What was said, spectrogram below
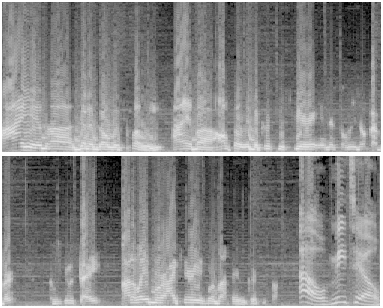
I am uh, gonna go with Chloe. I am uh, also in the Christmas spirit, and it's only November. I'm just gonna say. By the way, Mariah Carey is one of my favorite Christmas songs. Oh, me too.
